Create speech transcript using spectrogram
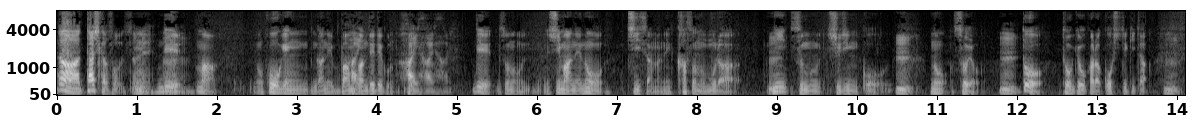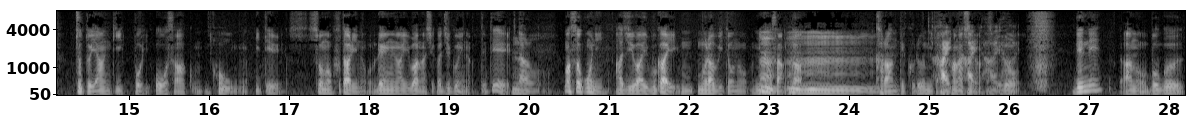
ああ、確かそうですよね。で、うんまあ、方言がね、バンバン出てくるんで、はいはいはい。で、その、島根の小さなね、過疎の村に住む主人公うん。のソヨうん。と、東京から越してきた、うん。ちょっとヤンキーっぽい大沢くんほがいて、その二人の恋愛話が軸になってて、う。なるほど。まあそこに味わい深い村人の皆さんが絡んでくるみたいな話なんですけどでね、あの、僕、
